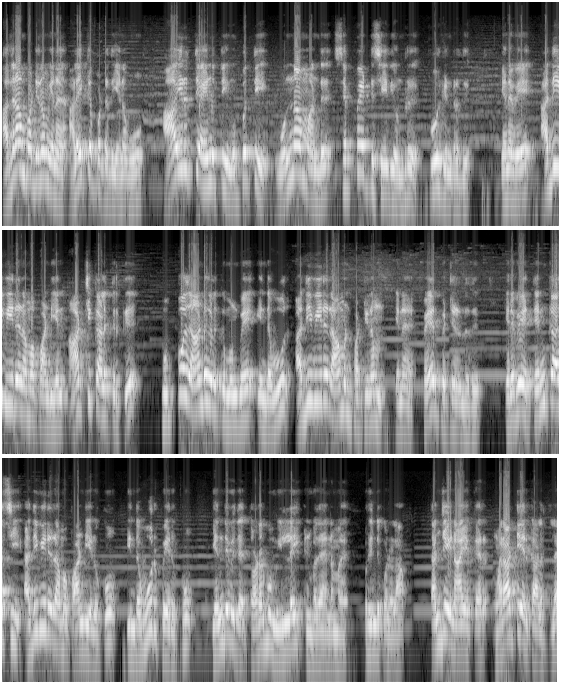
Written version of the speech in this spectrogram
அதிராம்பட்டினம் என அழைக்கப்பட்டது எனவும் ஆயிரத்தி ஐநூத்தி முப்பத்தி ஒன்னாம் ஆண்டு செப்பேட்டு செய்தி ஒன்று கூறுகின்றது. எனவே அதிவீர ராமபாண்டியன் ஆட்சி காலத்திற்கு முப்பது ஆண்டுகளுக்கு முன்பே இந்த ஊர் அதிவீர ராமன் பட்டினம் என பெயர் பெற்றிருந்தது. எனவே தென்காசி அதிவீர ராம பாண்டியனுக்கும் இந்த ஊர் பெயருக்கும் எந்தவித தொடர்பும் இல்லை என்பதை நம்ம புரிந்து கொள்ளலாம். தஞ்சை நாயக்கர் மராட்டியர் காலத்துல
